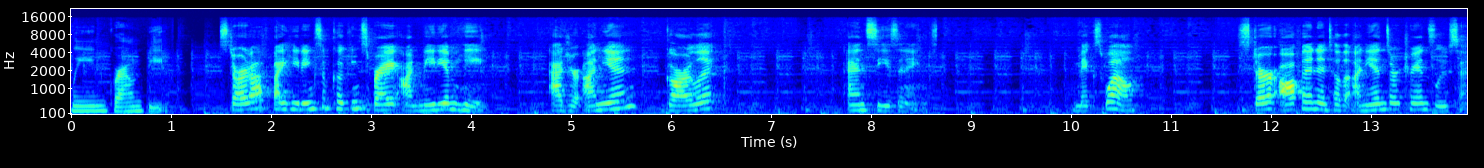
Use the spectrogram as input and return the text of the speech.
lean ground beef. Start off by heating some cooking spray on medium heat. Add your onion, garlic, and seasonings. Mix well. Stir often until the onions are translucent.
